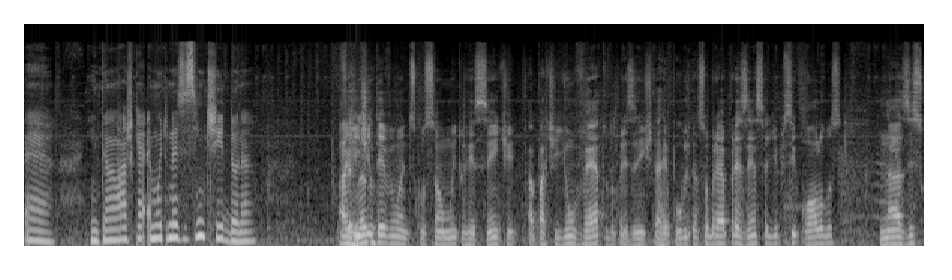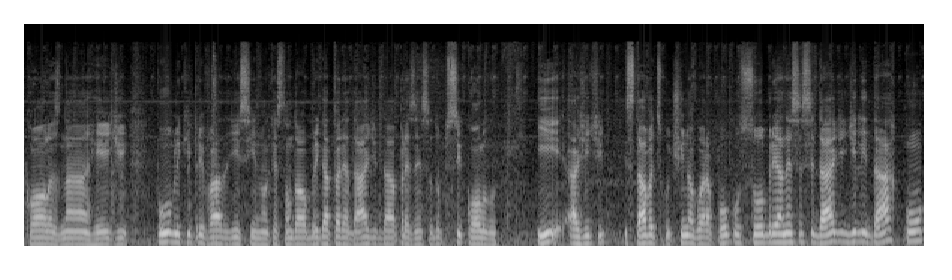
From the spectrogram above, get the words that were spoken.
É. Então, eu acho que é, é muito nesse sentido, né? A Fernando? gente teve uma discussão muito recente a partir de um veto do presidente da República sobre a presença de psicólogos nas escolas, na rede pública e privada de ensino, a questão da obrigatoriedade da presença do psicólogo. E a gente estava discutindo agora há pouco sobre a necessidade de lidar com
